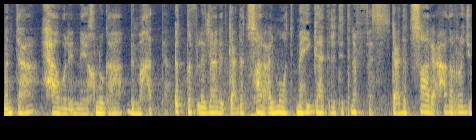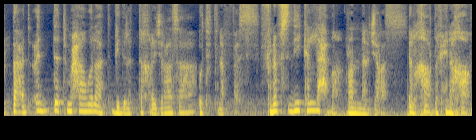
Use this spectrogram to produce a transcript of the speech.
ما انتهى حاول إنه يخنقها بمخده الطفلة جانت قاعدة تصارع الموت ما هي قادرة تتنفس. قاعدة تصارع هذا الرجل. بعد عدة محاولات قدرت تخرج راسها وتتنفس. في نفس ذيك اللحظة رن الجرس. الخاطف هنا خاف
